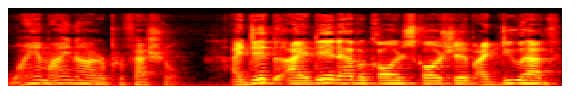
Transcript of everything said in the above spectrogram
why am I not a professional? I did I did have a college scholarship. I do have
